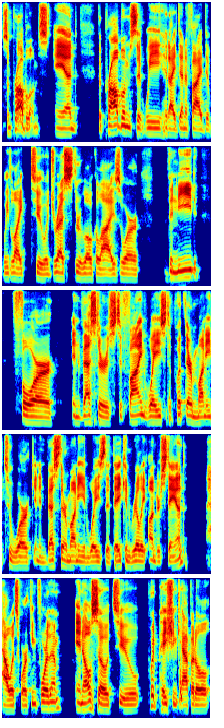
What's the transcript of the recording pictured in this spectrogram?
some problems. And the problems that we had identified that we'd like to address through Localize were the need for investors to find ways to put their money to work and invest their money in ways that they can really understand how it's working for them. And also to put patient capital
